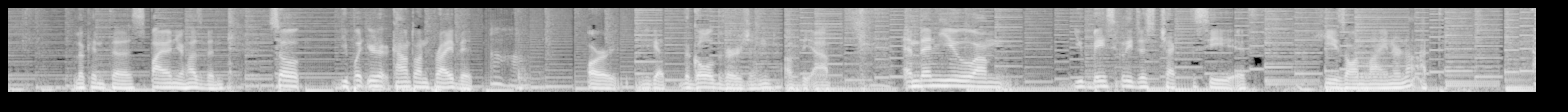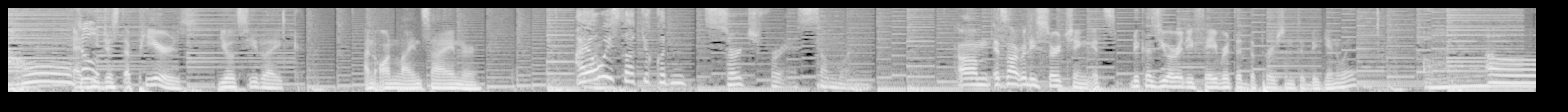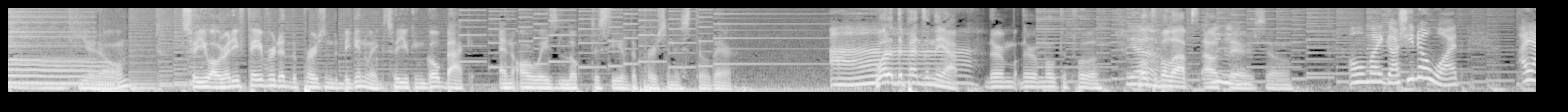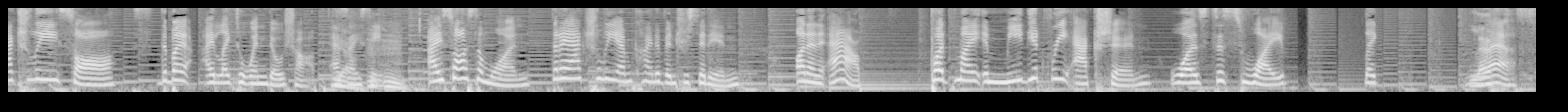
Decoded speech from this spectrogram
looking to spy on your husband. So you put your account on private, Uh-huh. or you get the gold version of the app, and then you um, you basically just check to see if he's online or not Oh. and so, he just appears. You'll see like an online sign or I always thought you couldn't search for someone. um it's not really searching. It's because you already favorited the person to begin with, oh. you know? So you already favorited the person to begin with, so you can go back and always look to see if the person is still there. Ah. Well, it depends on the app. There are, there are multiple Yeah. multiple apps out there, so Oh my gosh. You know what? I actually saw, diba, I like to window shop, as Yeah. I say. I saw someone that I actually am kind of interested in on an app, but my immediate reaction was to swipe like left. Left,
